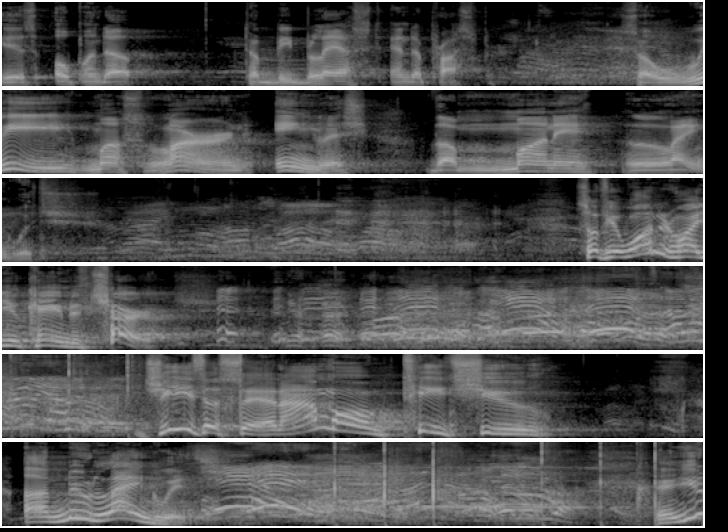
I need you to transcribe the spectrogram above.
is opened up to be blessed and to prosper. So we must learn English, the money language. So if you're wondering why you came to church, Jesus said, I'm going to teach you a new language. And you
